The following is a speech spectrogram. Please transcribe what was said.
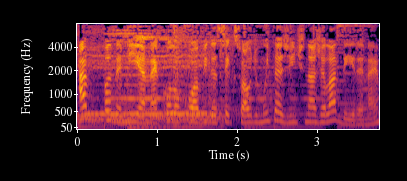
A pandemia, né, colocou a vida sexual de muita gente na geladeira, né?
